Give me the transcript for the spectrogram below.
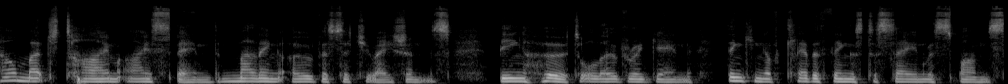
how much time I spend mulling over situations, being hurt all over again, thinking of clever things to say in response,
